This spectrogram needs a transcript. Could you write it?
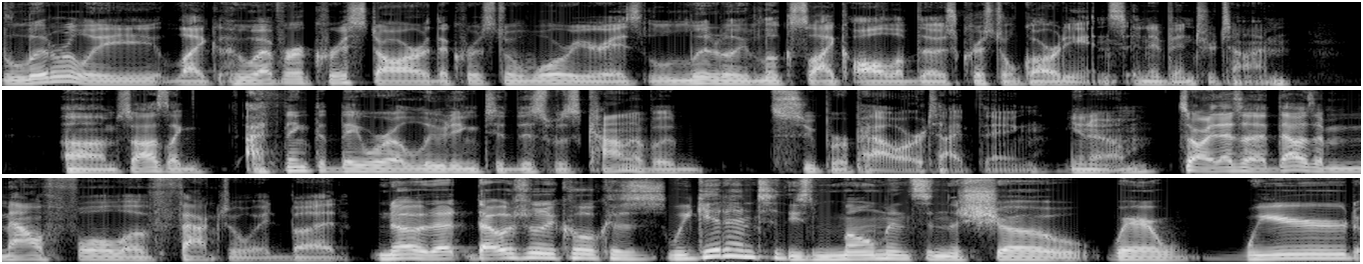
literally, like whoever Chris Crystar, the Crystal Warrior, is, literally looks like all of those Crystal Guardians in Adventure Time. Um, so I was like, I think that they were alluding to this was kind of a superpower type thing, you know. Sorry, that's a that was a mouthful of factoid, but No, that that was really cool because we get into these moments in the show where weird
